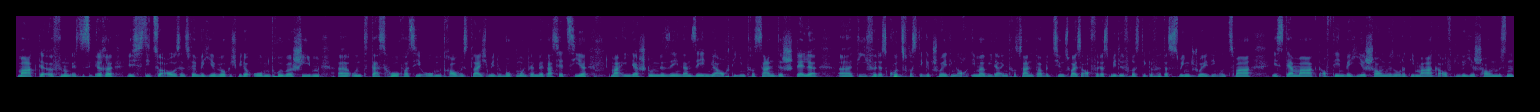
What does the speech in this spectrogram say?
Markt der Öffnung. Es ist irre. Es sieht so aus, als wenn wir hier wirklich wieder oben drüber schieben äh, und das hoch, was hier oben drauf ist, gleich mit wuppen. Und wenn wir das jetzt hier mal in der Stunde sehen, dann sehen wir auch die interessante Stelle, äh, die für das kurzfristige Trading auch immer wieder interessant war, beziehungsweise auch für das mittelfristige, für das Swing Trading. Und zwar ist der Markt, auf den wir hier schauen müssen, oder die Marke, auf die wir hier schauen müssen,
